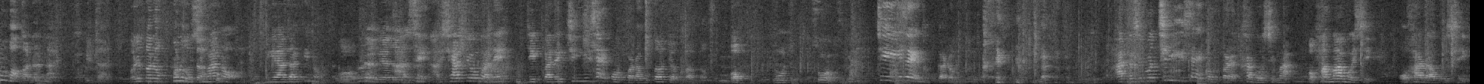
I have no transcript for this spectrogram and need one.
もわからないみたいこれからこの歌島の宮崎のあ社長がね実家で小さい頃から歌っちゃったのあそうなんですね小さい時から私も小さい頃から鹿児島浜節お原節。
